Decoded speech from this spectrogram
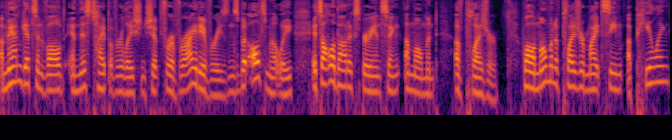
A man gets involved in this type of relationship for a variety of reasons, but ultimately, it's all about experiencing a moment of pleasure. While a moment of pleasure might seem appealing,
